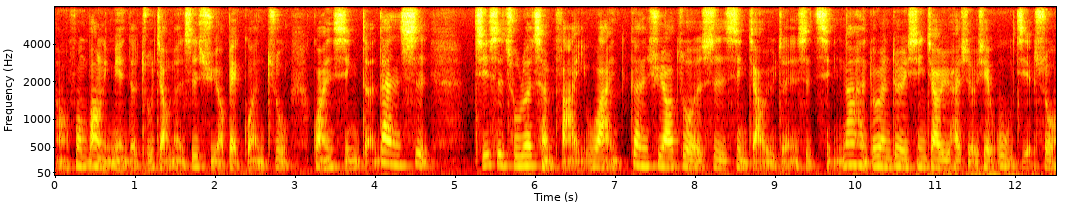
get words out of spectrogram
啊风暴里面的主角们是需要被关注、关心的。但是，其实除了惩罚以外，更需要做的是性教育这件事情。那很多人对于性教育还是有一些误解，说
